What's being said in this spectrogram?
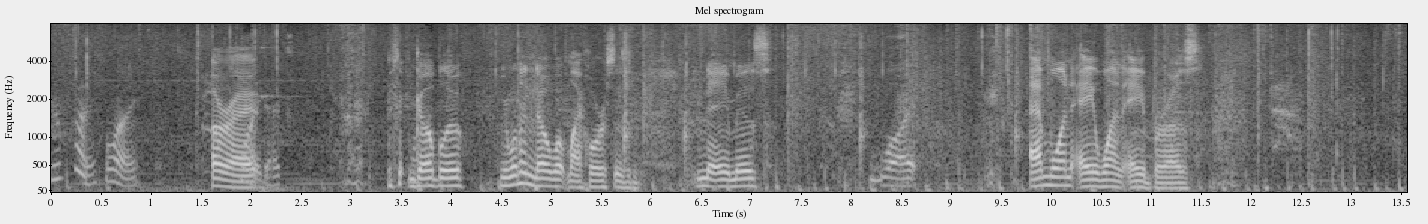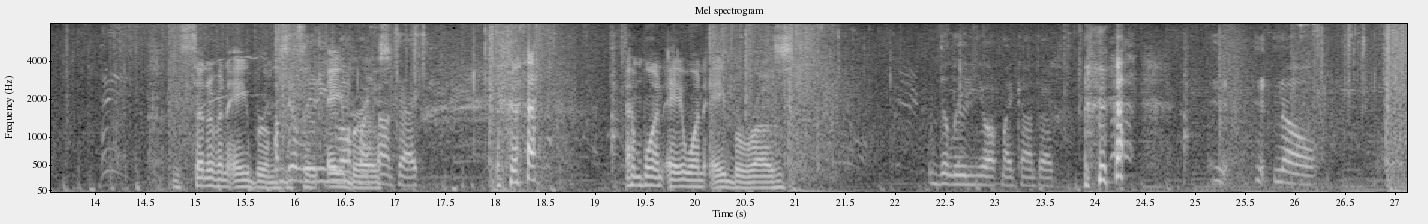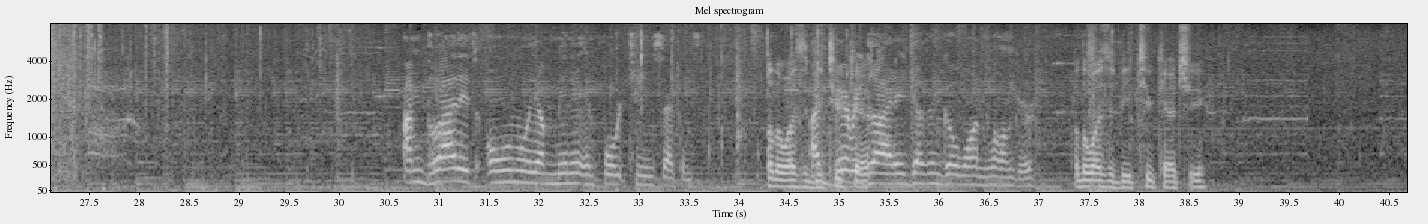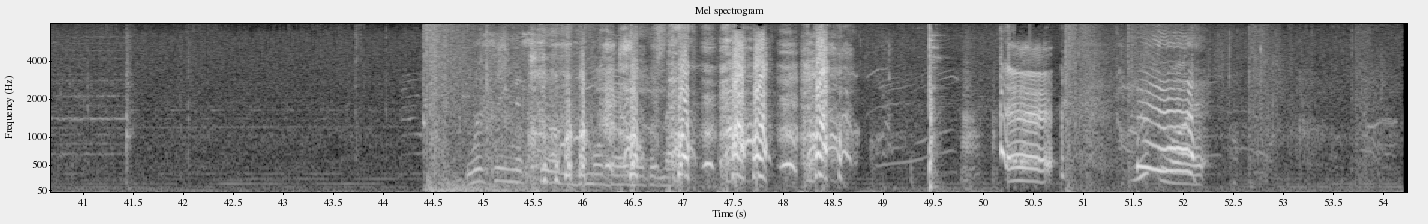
Why? Why? Alright, go blue. You wanna know what my horse's name is? What? M1A1A bros. Instead of an Abrams, I'm it's an deleting you off my Abros. contact. M1A1A bros. I'm deleting you off my contact. no. I'm glad it's only a minute and 14 seconds. Otherwise it'd be I'm too catchy. I'm very glad it doesn't go on longer. Otherwise it'd be too catchy. Listening to still would be more bearable than that. what?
